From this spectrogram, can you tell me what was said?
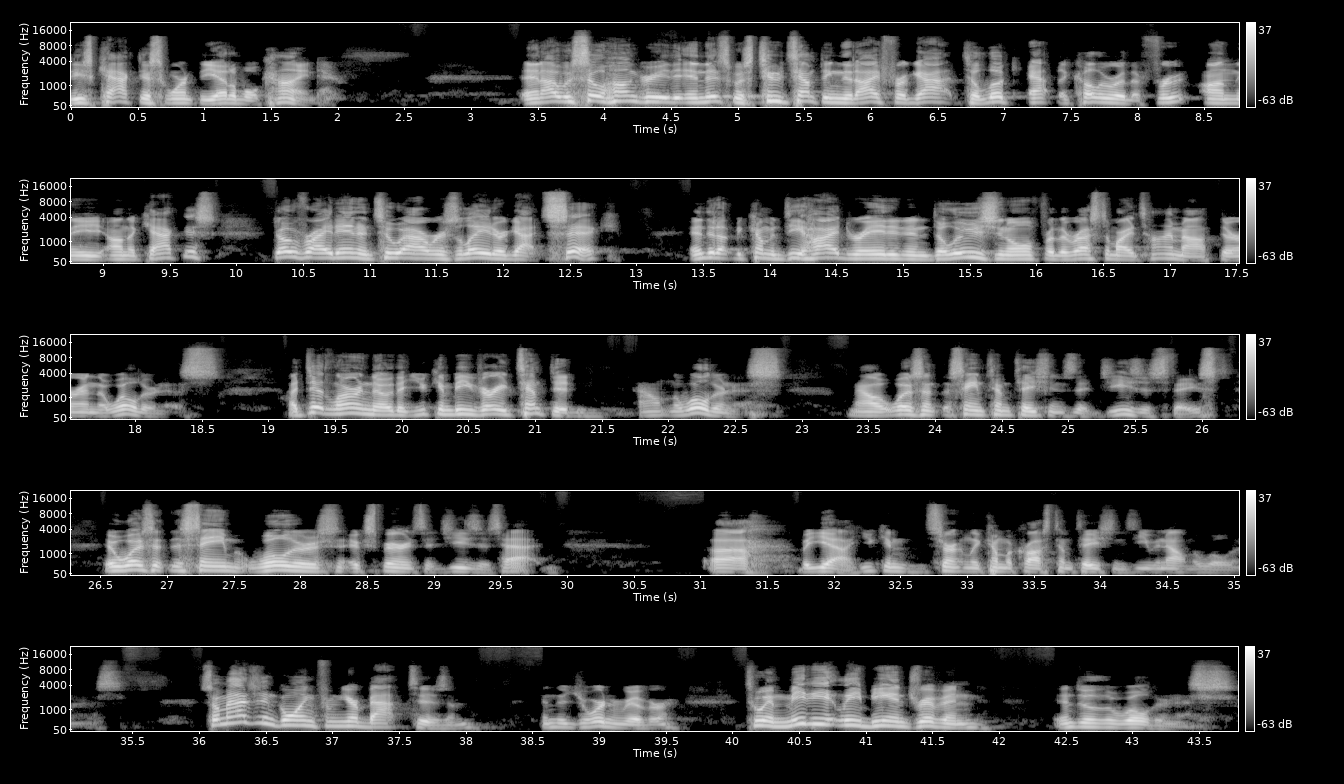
these cactus weren't the edible kind. And I was so hungry, and this was too tempting that I forgot to look at the color of the fruit on the, on the cactus. Dove right in, and two hours later got sick. Ended up becoming dehydrated and delusional for the rest of my time out there in the wilderness. I did learn, though, that you can be very tempted out in the wilderness. Now, it wasn't the same temptations that Jesus faced. It wasn't the same wilderness experience that Jesus had. Uh, but yeah, you can certainly come across temptations even out in the wilderness. So imagine going from your baptism in the Jordan River to immediately being driven into the wilderness.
